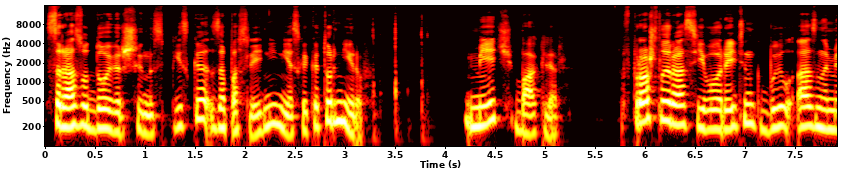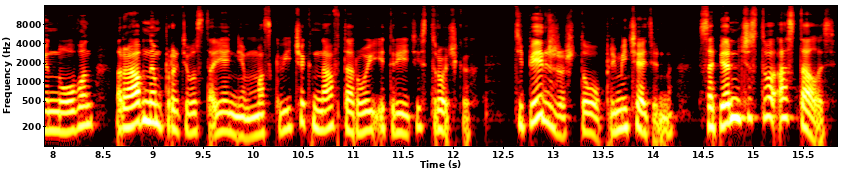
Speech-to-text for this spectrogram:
сразу до вершины списка за последние несколько турниров. Меч Баклер – в прошлый раз его рейтинг был ознаменован равным противостоянием москвичек на второй и третьей строчках. Теперь же, что примечательно, соперничество осталось,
